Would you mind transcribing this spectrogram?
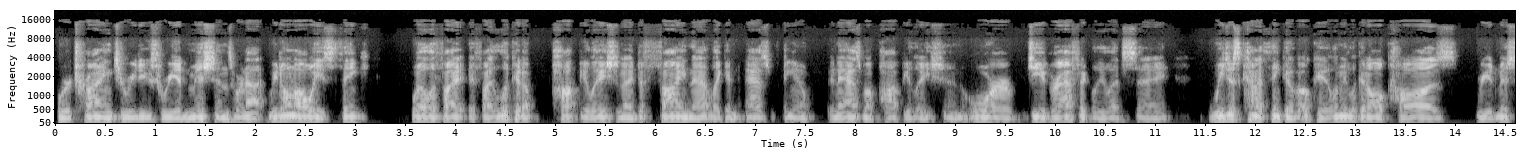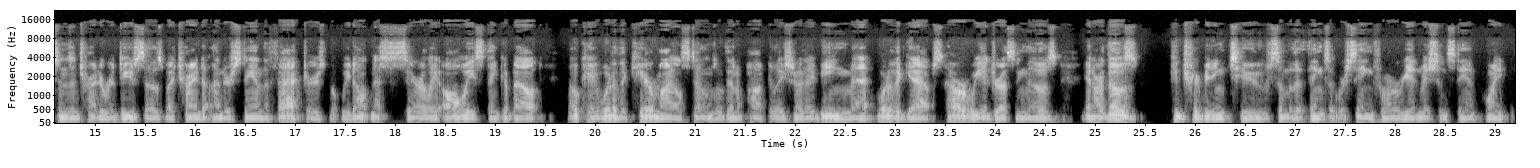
we're trying to reduce readmissions we're not we don't always think well if i if i look at a population i define that like an as you know an asthma population or geographically let's say we just kind of think of okay let me look at all cause readmissions and try to reduce those by trying to understand the factors but we don't necessarily always think about okay, what are the care milestones within a population? Are they being met? What are the gaps? How are we addressing those? And are those contributing to some of the things that we're seeing from a readmission standpoint?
